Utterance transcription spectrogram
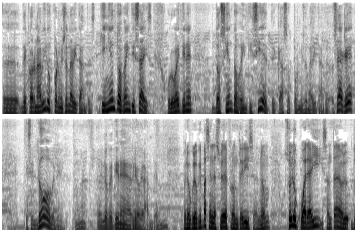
eh, de coronavirus por millón de habitantes. 526. Uruguay tiene 227 casos por millón de habitantes. O sea que es el doble ¿no? Eh, lo que tiene Río Grande. ¿no? Pero, pero ¿qué pasa en las ciudades fronterizas, no? Solo Cuaraí y Santana de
